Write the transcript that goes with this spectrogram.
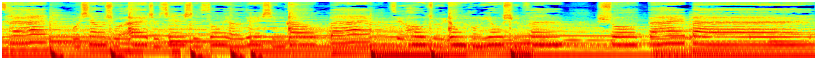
睬。我想说爱这件事，总要履行告白，最后就用朋友身份说拜拜。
